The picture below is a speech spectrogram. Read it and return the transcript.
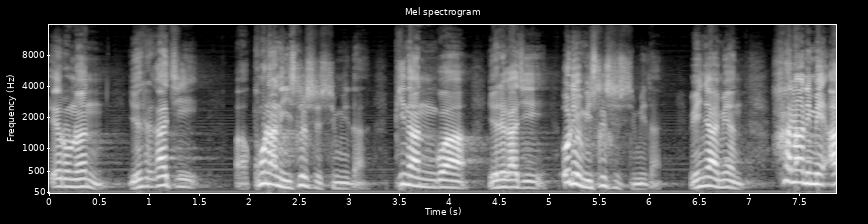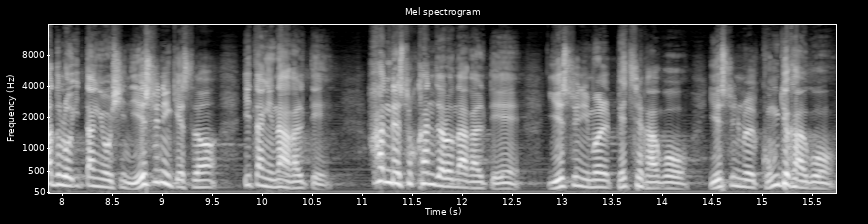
때로는 여러 가지 어, 고난이 있을 수 있습니다. 비난과 여러 가지 어려움이 있을 수 있습니다. 왜냐하면 하나님의 아들로 이 땅에 오신 예수님께서 이 땅에 나아갈 때 하늘에 속한 자로 나갈 때 예수님을 배척하고 예수님을 공격하고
